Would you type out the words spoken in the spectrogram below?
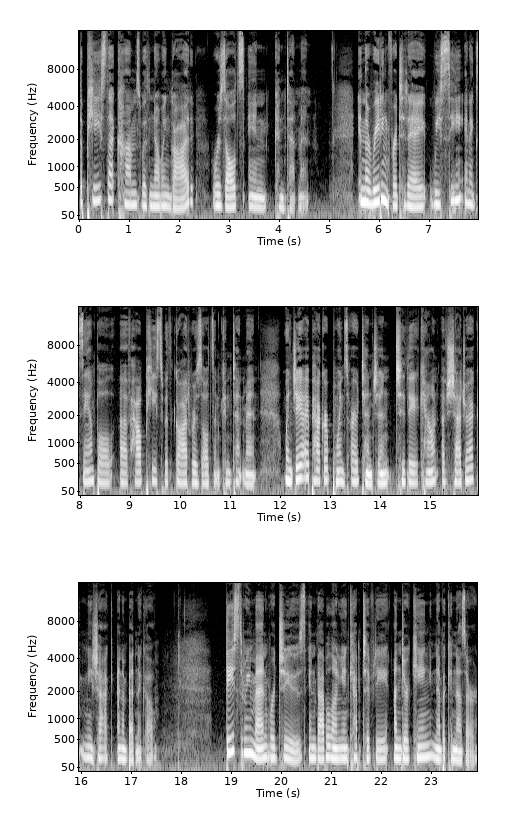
the peace that comes with knowing God results in contentment. In the reading for today, we see an example of how peace with God results in contentment when J.I. Packer points our attention to the account of Shadrach, Meshach, and Abednego. These three men were Jews in Babylonian captivity under King Nebuchadnezzar.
